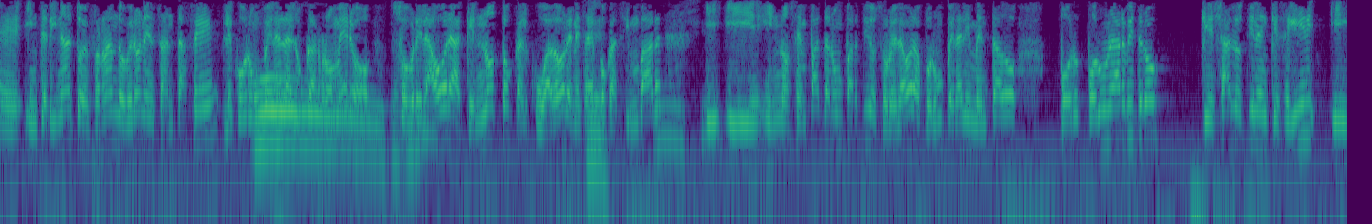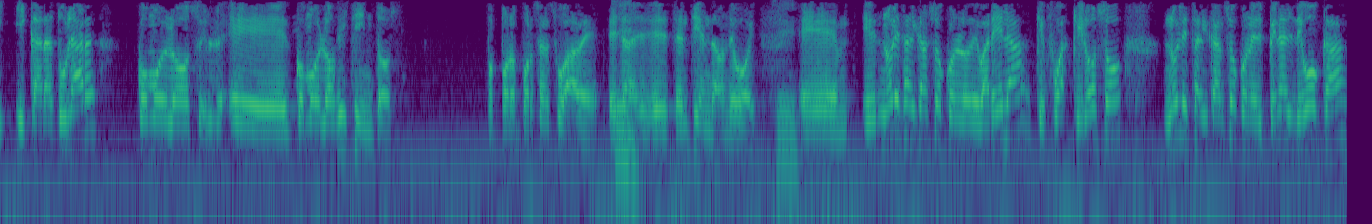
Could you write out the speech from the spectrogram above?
eh, interinato de Fernando Verón en Santa Fe, le cobra un penal a Lucas Romero sobre la hora que no toca el jugador, en esa Sí. época sin bar, y, y- y nos empatan un partido sobre la hora por un penal inventado por, por un árbitro que ya lo tienen que seguir y, y caratular como los, eh, como los distintos. Por, por, por ser suave, Sí. Ella, eh, se entienda dónde voy. Sí. Eh, eh, no les alcanzó con lo de Varela, que fue asqueroso, no les alcanzó con el penal de Boca,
